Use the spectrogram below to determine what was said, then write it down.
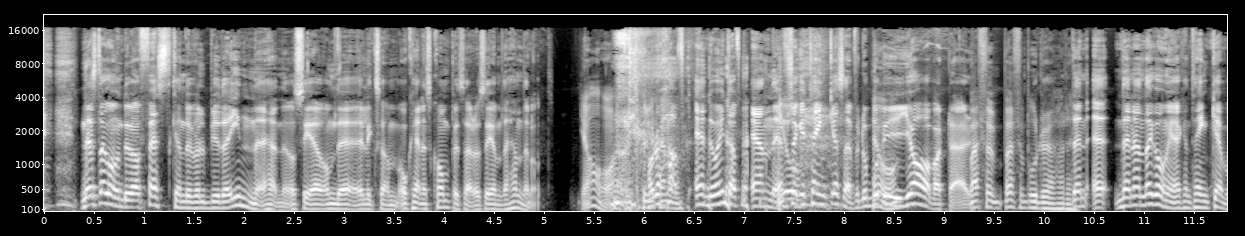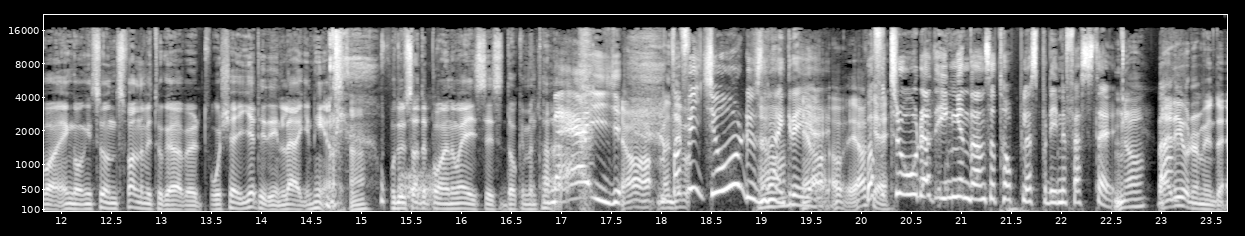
Nästa gång du har fest kan du väl bjuda in henne och se om det liksom, och hennes kompisar och se om det händer något. Ja, Har du haft? Du har inte haft en? Jag försöker tänka så här, för då borde Jo. ju jag ha varit där. Varför, varför borde du ha det? Den, eh, den enda gången jag kan tänka var en gång i Sundsvall när vi tog över två tjejer till din lägenhet. Och du satte på en Oasis-dokumentär. Nej! Ja, men Varför gör du sådana här Ja, grejer? ja, okej. Varför tror du att ingen dansar topless på dina fester? Ja, nej det gjorde de ju inte.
